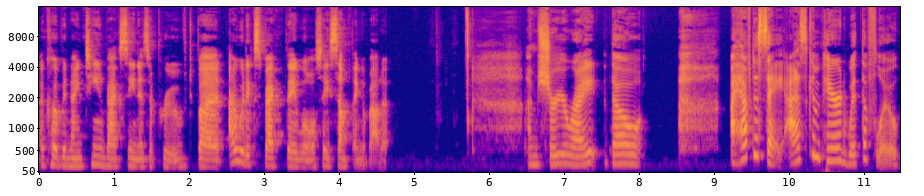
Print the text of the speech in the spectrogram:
a COVID 19 vaccine is approved, but I would expect they will say something about it. I'm sure you're right, though I have to say, as compared with the flu,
